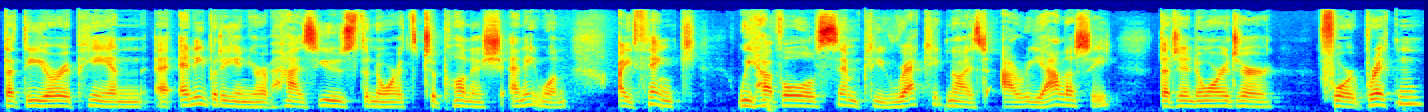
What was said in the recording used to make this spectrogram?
that the European, uh, anybody in Europe has used the North to punish anyone. I think we have all simply recognised a reality that in order for Britain,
